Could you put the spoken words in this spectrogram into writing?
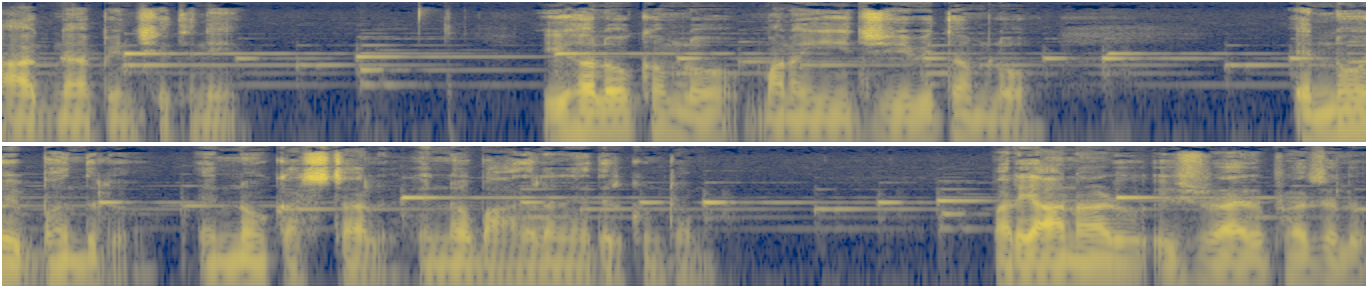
ఆజ్ఞాపించి తిని. ఇహలోకంలో మన ఈ జీవితంలో ఎన్నో ఇబ్బందులు ఎన్నో కష్టాలు ఎన్నో బాధలను ఎదుర్కొంటాము. మరి ఆనాడు ఇజ్రాయెల్ ప్రజలు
